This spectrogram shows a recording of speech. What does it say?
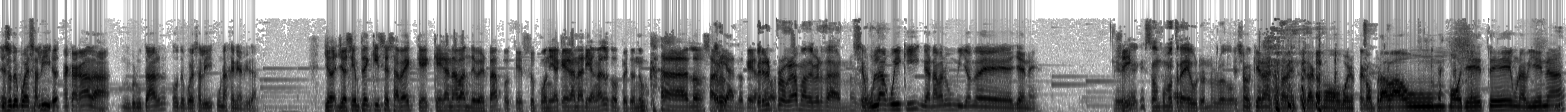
Eso te puede salir una cagada brutal o te puede salir una genialidad. Yo, yo siempre quise saber qué, qué ganaban de verdad, porque suponía que ganarían algo, pero nunca lo sabían Claro, lo que el programa de verdad, ¿no? Según la wiki, ganaban un millón de yenes. que, ¿Sí? que son como 3 euros, ¿no? Luego, Eso que era exactamente, era como, bueno, te compraba un mollete, una viena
